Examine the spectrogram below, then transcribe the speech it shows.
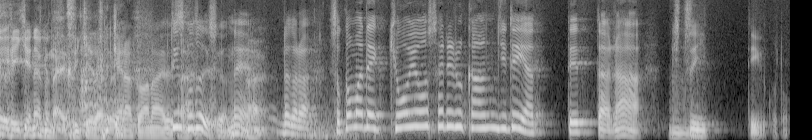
いやいけなくないです。いけなくはないです。っていうことですよね、はだからそこまで強要される感じでやってったらきついっていうこと、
